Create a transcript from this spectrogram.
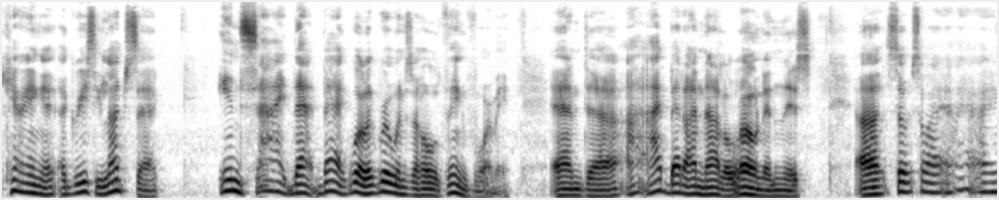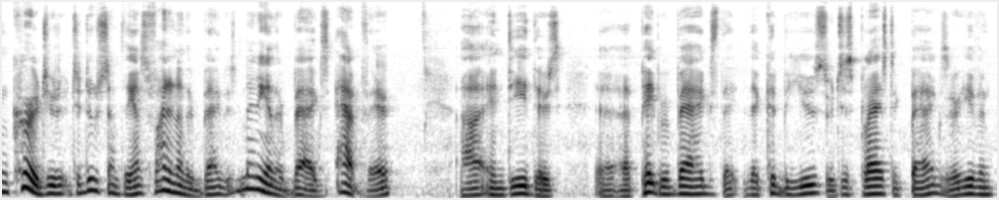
carrying a, a greasy lunch sack inside that bag, well, it ruins the whole thing for me. And uh, I, I, bet I'm not alone in this. Uh, so, so I, I, encourage you to, to, do something else. Find another bag. There's many other bags out there. Uh, indeed, there's uh, uh, paper bags that, that could be used, or just plastic bags, or even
